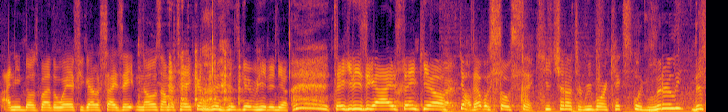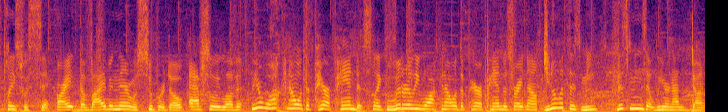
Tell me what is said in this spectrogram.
I need those, by the way. If you got a size 8 in those, I'm going to take them. it's good meeting you. Take it easy, guys. Thank you. Yo, that was so sick. Huge shout out to Reborn Kicks. Like, literally, this place was sick. All right, the vibe in there was super dope. Absolutely love it. We are walking out with a pair of pandas. Like, literally walking out with a pair of pandas right now. Do you know what this means? This means that we are not done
